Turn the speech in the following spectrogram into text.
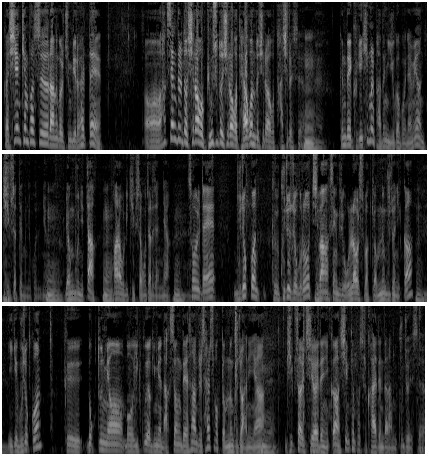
그러니까 CN 캠퍼스라는 걸 준비를 할 때 어, 학생들도 싫어하고 교수도 싫어하고 대학원도 싫어하고 다 싫어했어요. 음. 근데 그게 힘을 받은 이유가 뭐냐면 기숙사 때문이었거든요. 음. 명분이 딱 음. 봐라 우리 기숙사 모자라지 않냐. 음. 서울대에 무조건 그 구조적으로 지방 학생들이 올라올 수밖에 없는 구조니까 음. 이게 무조건 그 녹두며 뭐 입구역이며 낙성대 사람들이 살 수밖에 없는 구조 아니냐. 음. 기숙사를 지어야 되니까 시흥 캠퍼스로 가야 된다라는 구조였어요.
